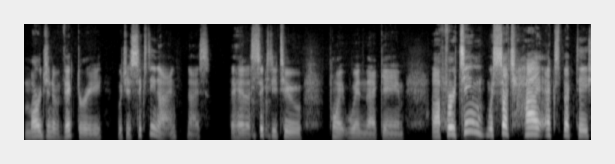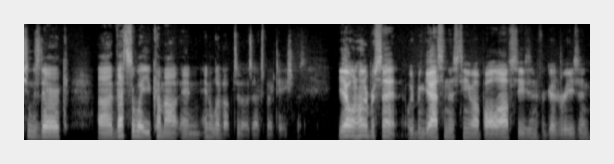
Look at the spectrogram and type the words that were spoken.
margin of victory, which is 69. Nice. They had a 62 point win that game. Uh, for a team with such high expectations, Derek, uh, that's the way you come out and, and live up to those expectations. Yeah, 100%. We've been gassing this team up all off season for good reason,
